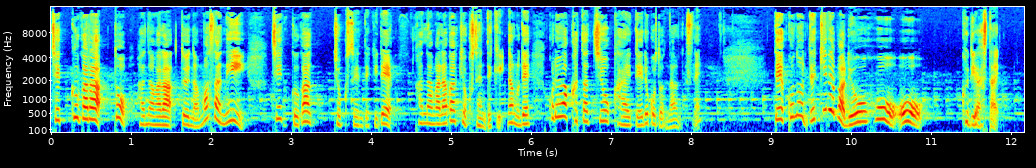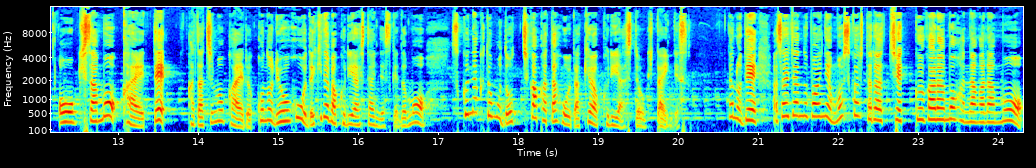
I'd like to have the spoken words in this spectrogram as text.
チェック柄と花柄というのはまさにチェックが直線的で花柄が曲線的。なのでこれは形を変えていることになるんですね。でこのできれば両方をクリアしたい。大きさも変えて形も変える。この両方をできればクリアしたいんですけども少なくともどっちか片方だけはクリアしておきたいんです。なので、あさりちゃんの場合にはもしかしたらチェック柄も花柄も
